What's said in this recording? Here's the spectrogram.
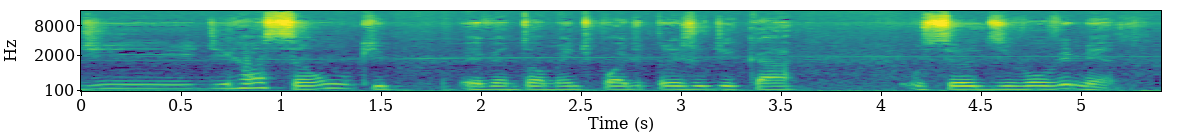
de, de ração, o que eventualmente pode prejudicar o seu desenvolvimento.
